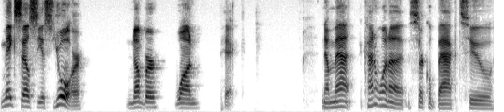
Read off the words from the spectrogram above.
Make Celsius your number one pick. Now, Matt, I kind of want to circle back to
